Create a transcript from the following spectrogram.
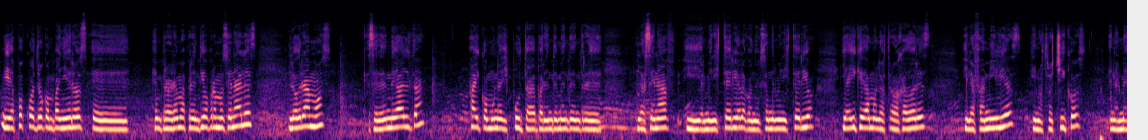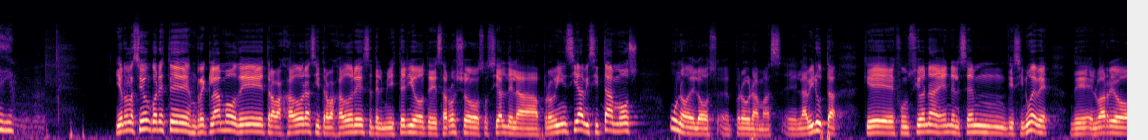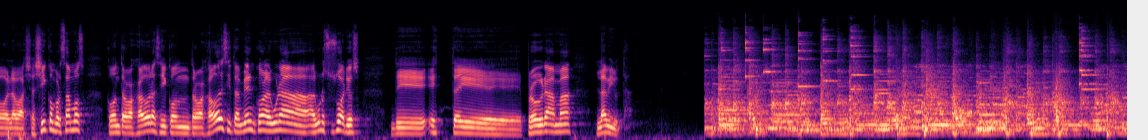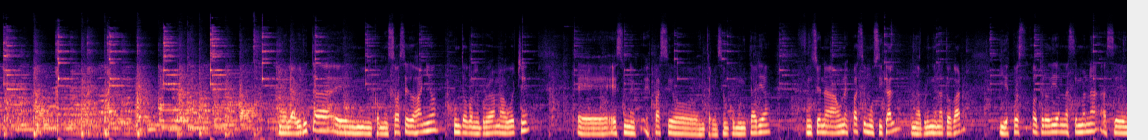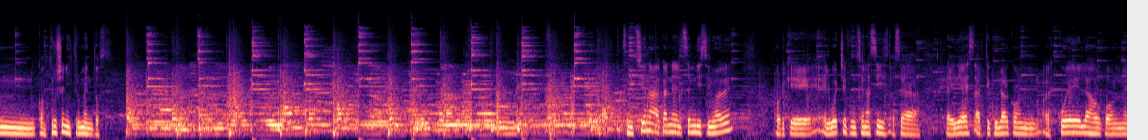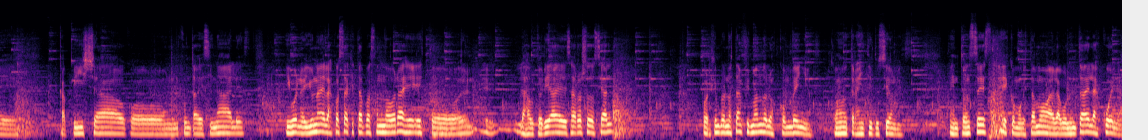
y después cuatro compañeros eh, en programas preventivos promocionales. Logramos que se den de alta. Hay como una disputa aparentemente entre la CENAF y el Ministerio, la conducción del Ministerio, y ahí quedamos los trabajadores y las familias y nuestros chicos en el medio. Y en relación con este reclamo de trabajadoras y trabajadores del Ministerio de Desarrollo Social de la provincia, visitamos uno de los eh, programas, eh, La Viruta, que funciona en el SEM 19 del barrio La Valle. Allí conversamos con trabajadoras y con trabajadores y también con algunos usuarios de este programa La Viruta. la Viruta eh, comenzó hace dos años junto con el programa Hueche eh, es un espacio de intervención comunitaria. Funciona un espacio musical donde aprenden a tocar y después otro día en la semana hacen, construyen instrumentos. Funciona acá en el CEM 19 porque el hueche funciona así, o sea, la idea es articular con escuelas o con eh, capilla o con juntas vecinales y bueno, y una de las cosas que está pasando ahora es esto, las autoridades de desarrollo social, por ejemplo, no están firmando los convenios con otras instituciones. Entonces es como que estamos a la voluntad de la escuela.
